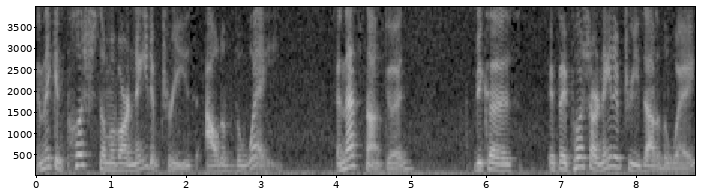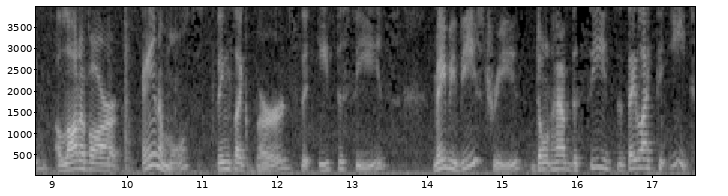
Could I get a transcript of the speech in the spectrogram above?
and they can push some of our native trees out of the way. And that's not good because if they push our native trees out of the way, a lot of our animals, things like birds that eat the seeds, maybe these trees don't have the seeds that they like to eat.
